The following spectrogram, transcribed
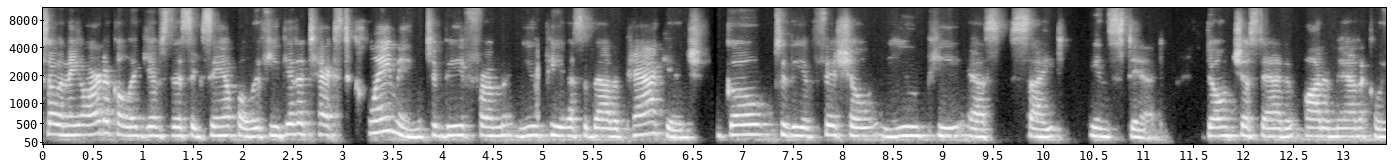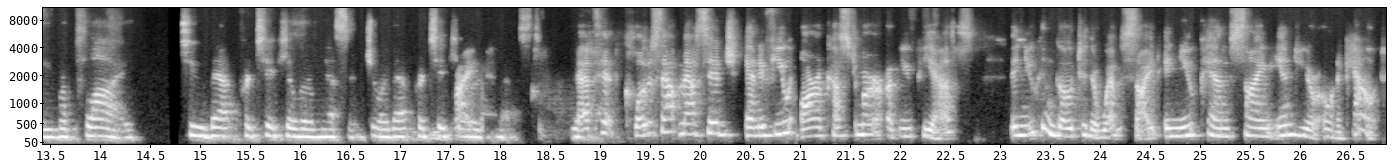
So, in the article, it gives this example. If you get a text claiming to be from UPS about a package, go to the official UPS site instead. Don't just automatically reply to that particular message or that particular right. text. That's it. Close that message. And if you are a customer of UPS, then you can go to their website and you can sign into your own account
